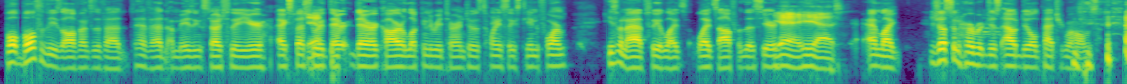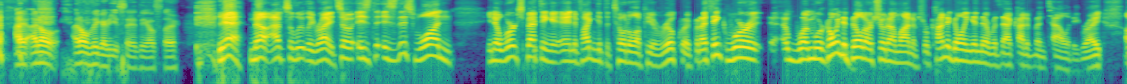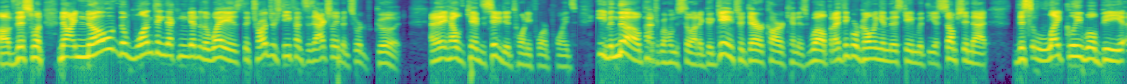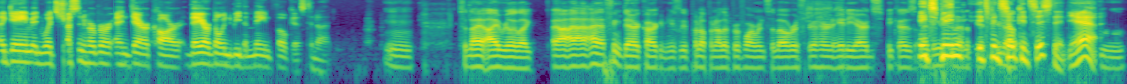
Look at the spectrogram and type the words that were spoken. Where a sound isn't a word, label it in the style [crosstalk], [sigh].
Both, both of these offenses have had have had amazing starts to the year, especially yeah. with Der- Derek Carr looking to return to his 2016 form. He's been absolutely lights lights off for this year. Yeah, he has. And like Justin Herbert just outdueled Patrick Mahomes. I, I [laughs] don't I don't think I need to say anything else there. Yeah, no, absolutely right. So is is this one? You know, we're expecting, and if I can get the total up here real quick, but I think we're uh, when we're going to build our showdown lineups, we're kind of going in there with that kind of mentality, right? Of this one. Now, I know the one thing that can get in the way is the Chargers defense has actually been sort of good. And they held Kansas City to 24 points, even though Patrick Mahomes still had a good game. So Derek Carr can as well. But I think we're going in this game with the assumption that this likely will be a game in which Justin Herbert and Derek Carr, they are going to be the main focus tonight. Mm-hmm. Tonight, I really like I, I think Derek Carr can easily put up another performance of over 380 yards because it's been it's, it's been so consistent. Yeah. Mm-hmm.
